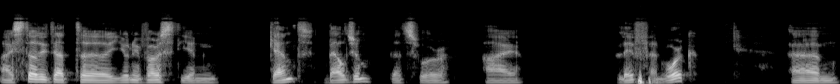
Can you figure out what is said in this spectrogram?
I studied at the university in Ghent, Belgium. That's where I live and work. Um,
